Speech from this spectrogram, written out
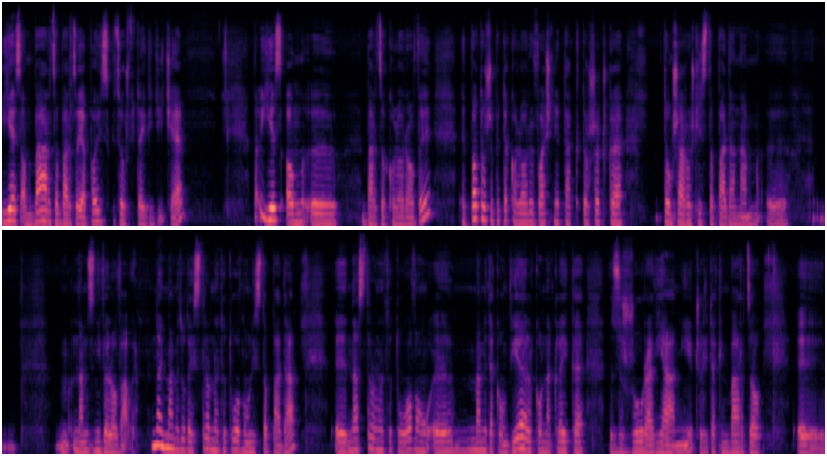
Jest on bardzo, bardzo japoński, co już tutaj widzicie. No i jest on bardzo kolorowy, po to, żeby te kolory właśnie tak troszeczkę tą szarość listopada nam, nam zniwelowały. No i mamy tutaj stronę tytułową listopada. Y, Na stronę tytułową y, mamy taką wielką naklejkę z żurawiami, czyli takim bardzo, y,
